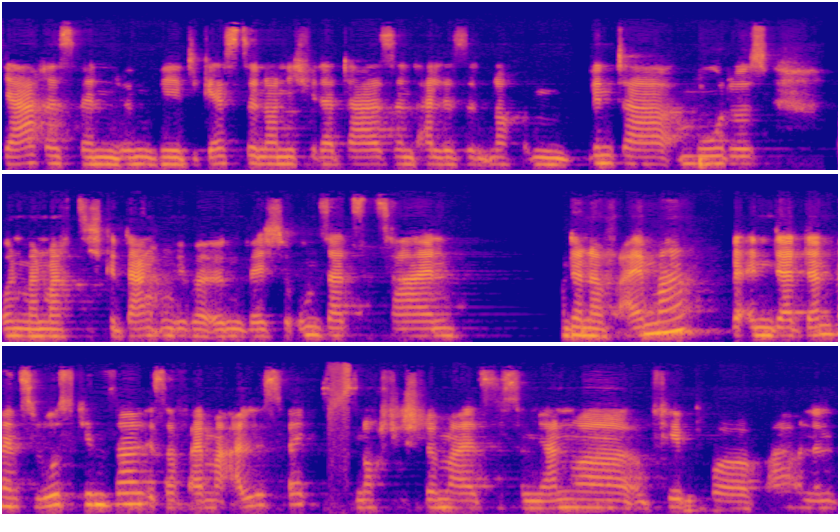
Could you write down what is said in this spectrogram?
Jahres, wenn irgendwie die Gäste noch nicht wieder da sind, alle sind noch im Wintermodus und man macht sich Gedanken über irgendwelche Umsatzzahlen und dann auf einmal, dann, wenn es losgehen soll, ist auf einmal alles weg. Das ist noch viel schlimmer, als es im Januar, im Februar war. Und dann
